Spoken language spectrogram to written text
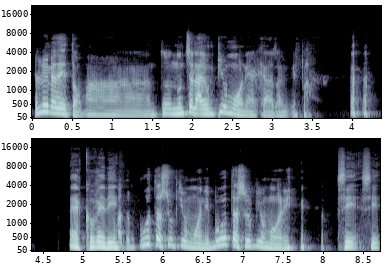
E lui mi ha detto ma non ce l'hai un piumone a casa mi fa ecco, vedi? Fatto, butta su piumoni butta su piumoni Sì, sì.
